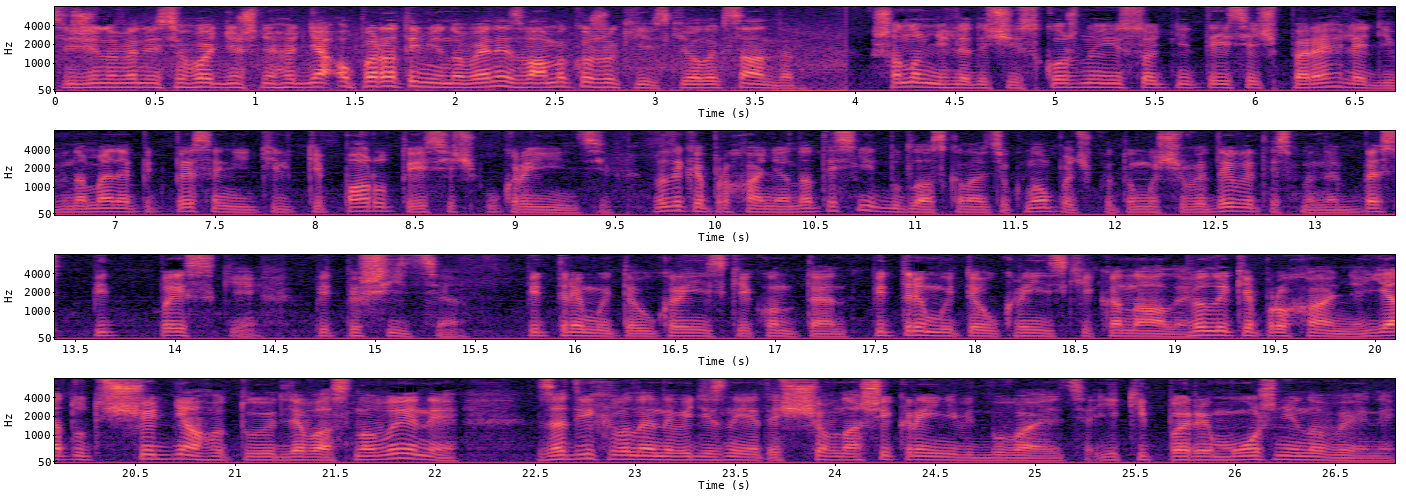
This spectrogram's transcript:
Свіжі новини сьогоднішнього дня. Оперативні новини з вами Кожуківський Олександр. Шановні глядачі, з кожної сотні тисяч переглядів на мене підписані тільки пару тисяч українців. Велике прохання, натисніть, будь ласка, на цю кнопочку, тому що ви дивитесь мене без підписки. Підпишіться. Підтримуйте український контент, підтримуйте українські канали. Велике прохання. Я тут щодня готую для вас новини. За дві хвилини ви дізнаєтесь, що в нашій країні відбувається, які переможні новини,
